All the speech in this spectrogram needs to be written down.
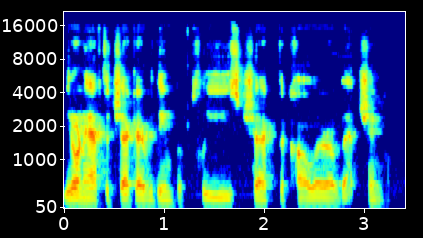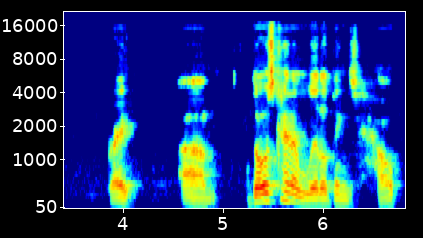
you don't have to check everything, but please check the color of that shingle, right? Um, those kind of little things help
